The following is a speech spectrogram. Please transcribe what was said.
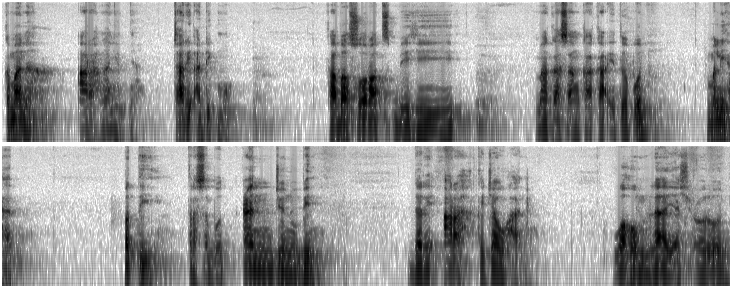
Ke mana arah nganyutnya? Cari adikmu. Fabasurat bihi maka sang kakak itu pun melihat peti tersebut an junubin dari arah kejauhan. Wahum la yash'urun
